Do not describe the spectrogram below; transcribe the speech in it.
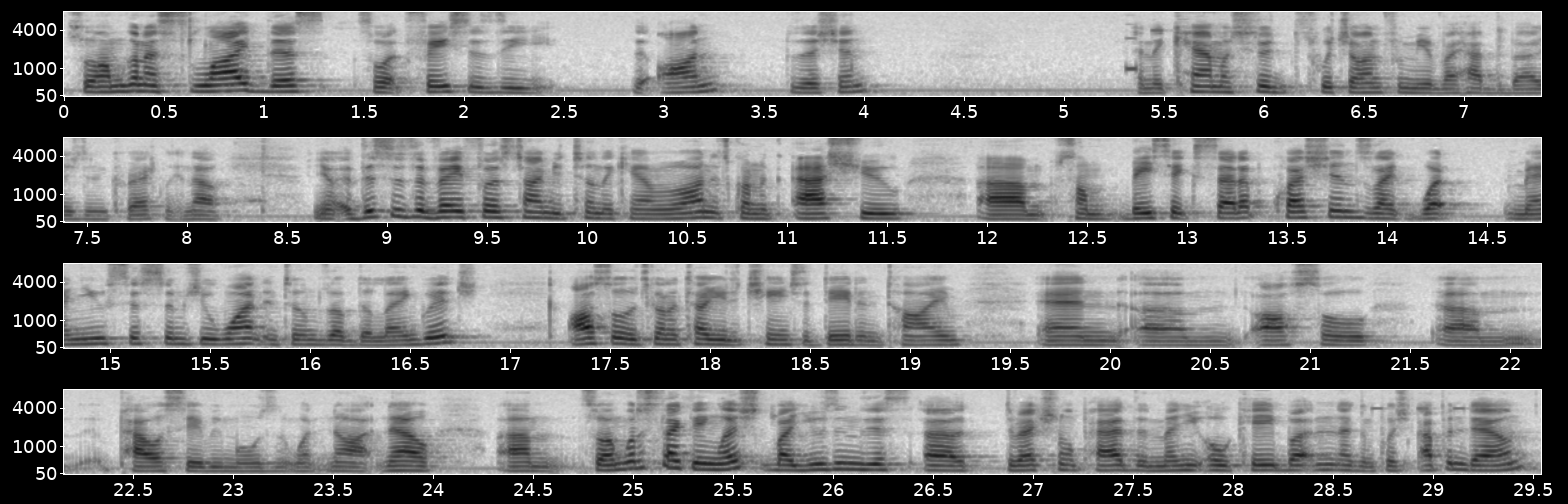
So I'm going to slide this so it faces the, the on position. And the camera should switch on for me if I have the batteries in correctly. Now, you know, if this is the very first time you turn the camera on, it's going to ask you um, some basic setup questions like what menu systems you want in terms of the language. Also, it's going to tell you to change the date and time and um, also um, power saving modes and whatnot. Now, um, so I'm going to select English by using this uh, directional pad, the menu OK button. I can push up and down,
